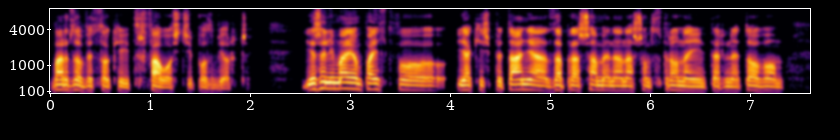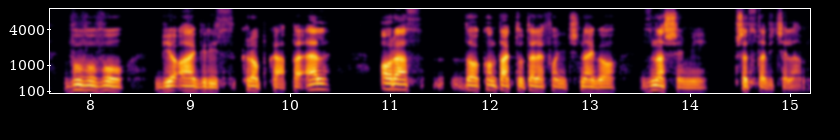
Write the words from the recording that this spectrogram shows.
bardzo wysokiej trwałości pozbiorczej. Jeżeli mają Państwo jakieś pytania, zapraszamy na naszą stronę internetową www.bioagris.pl oraz do kontaktu telefonicznego z naszymi przedstawicielami.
